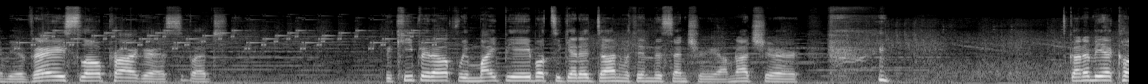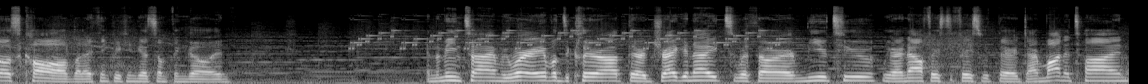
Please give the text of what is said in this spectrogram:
It'll be a very slow progress, but if we keep it up, we might be able to get it done within the century. I'm not sure it's gonna be a close call, but I think we can get something going. In the meantime, we were able to clear out their Dragonite with our Mewtwo. We are now face to face with their Darmanitan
